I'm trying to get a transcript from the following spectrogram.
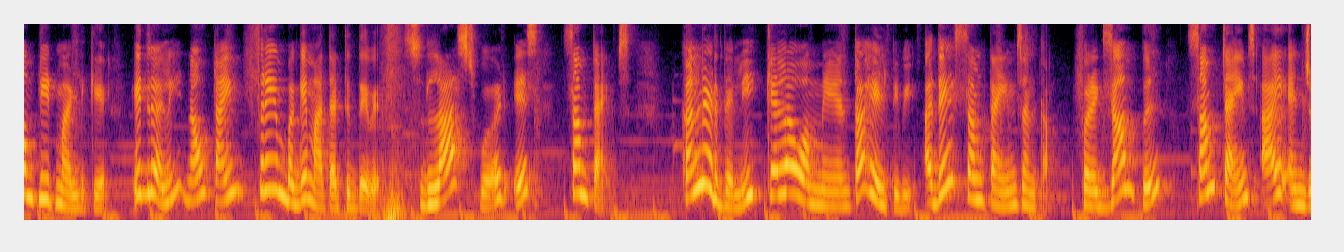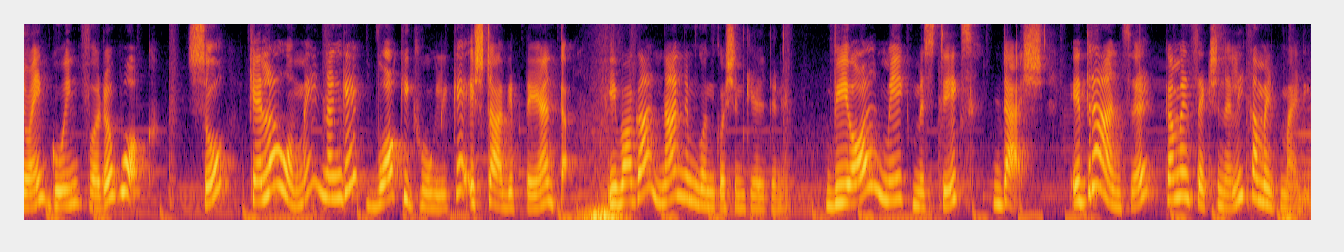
ಕಂಪ್ಲೀಟ್ ಮಾಡಲಿಕ್ಕೆ. ಇದರಲ್ಲಿ ನಾವು ಟೈಮ್ ಫ್ರೇಮ್ ಬಗ್ಗೆ ಮಾತಾಡ್ತಿದ್ದೇವೆ. So last word is sometimes ಕನ್ನಡದಲ್ಲಿ ಕೆಲವೊಮ್ಮೆ ಅಂತ ಹೇಳ್ತೀವಿ, ಅದೇ ಸಮ್ ಟೈಮ್ಸ್ ಅಂತ. For example sometimes I enjoy going for a walk so ಕೆಲವೊಮ್ಮೆ ನನಗೆ ವಾಕಿಗೆ ಹೋಗಲಿಕ್ಕೆ ಇಷ್ಟ ಆಗುತ್ತೆ ಅಂತ. ಇವಾಗ ನಾನು ನಿಮ್ಗೊಂದು ಕ್ವಶನ್ ಕೇಳ್ತೇನೆ. We all make mistakes dash ಇದರ ಆನ್ಸರ್ ಕಮೆಂಟ್ ಸೆಕ್ಷನಲ್ಲಿ ಕಮೆಂಟ್ ಮಾಡಿ.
